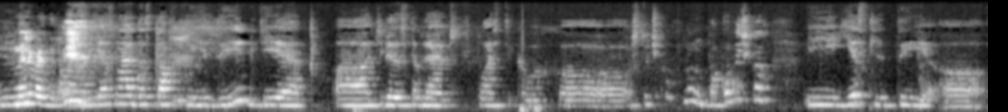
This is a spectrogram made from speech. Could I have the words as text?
А, Наливай, Э, наливай. Я знаю доставку еды, где а, тебе доставляют в пластиковых а, штучках, ну, упаковочках. И если ты а,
